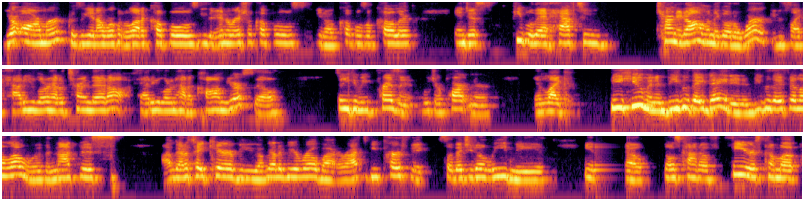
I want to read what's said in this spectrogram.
your armor, because again, I work with a lot of couples, either interracial couples, you know, couples of color, and just people that have to turn it on when they go to work. And it's like, how do you learn how to turn that off? How do you learn how to calm yourself so you can be present with your partner and like be human and be who they dated and be who they fell in love with and not this, I've got to take care of you. I've got to be a robot or I have to be perfect so that you don't leave me. You know, those kind of fears come up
